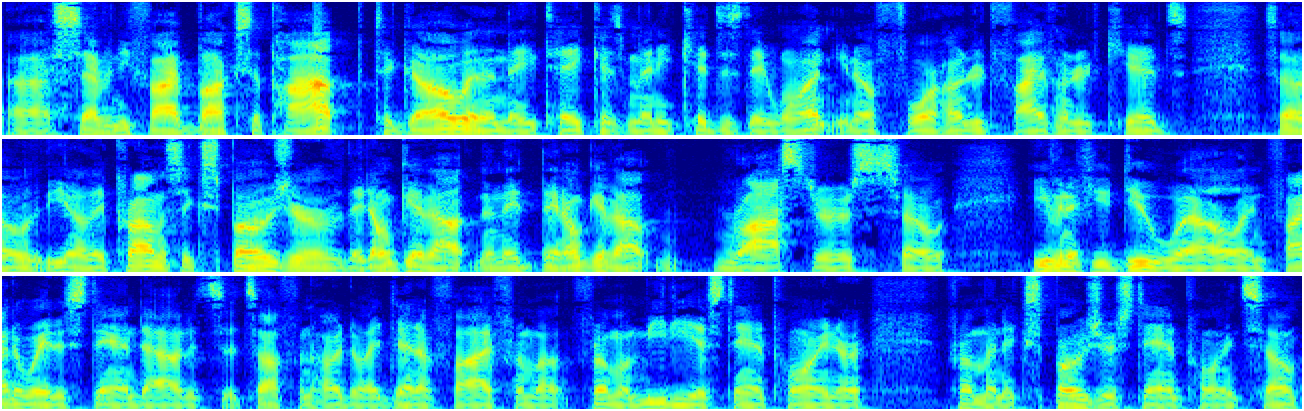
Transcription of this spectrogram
uh, 75 bucks a pop to go and then they take as many kids as they want you know 400 500 kids. So you know they promise exposure they don't give out and they, they don't give out rosters. So even if you do well and find a way to stand out it's it's often hard to identify from a from a media standpoint or from an exposure standpoint. So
